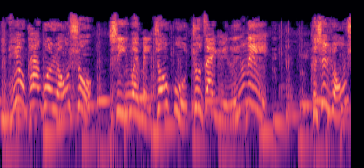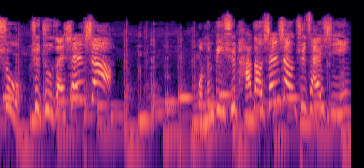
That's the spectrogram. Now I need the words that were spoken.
你没有看过榕树，是因为美洲虎住在雨林里，可是榕树却住在山上。我们必须爬到山上去才行。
